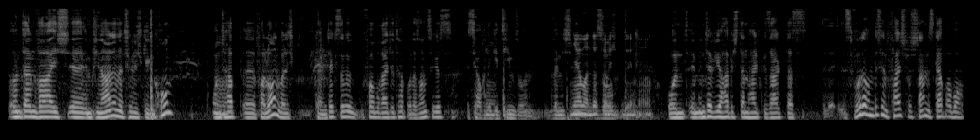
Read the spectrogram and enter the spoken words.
Und dann war ich äh, im Finale natürlich gegen Chrom und Mhm. habe äh, verloren, weil ich keine Texte vorbereitet habe oder sonstiges. Ist ja auch legitim so, wenn ich. Mhm. Ja, Mann, das so. habe ich gesehen, ja. Und im Interview habe ich dann halt gesagt, dass äh, es wurde auch ein bisschen falsch verstanden. Es gab aber auch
